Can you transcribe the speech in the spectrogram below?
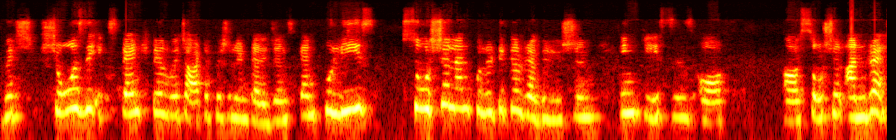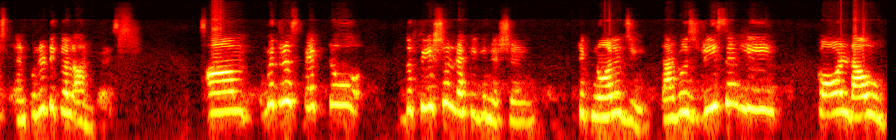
which shows the extent till which artificial intelligence can police social and political revolution in cases of uh, social unrest and political unrest. Um, with respect to the facial recognition technology that was recently called out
